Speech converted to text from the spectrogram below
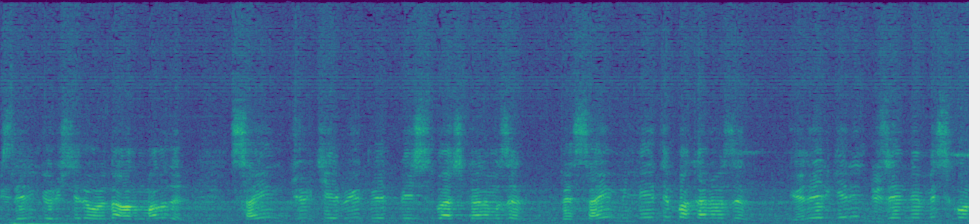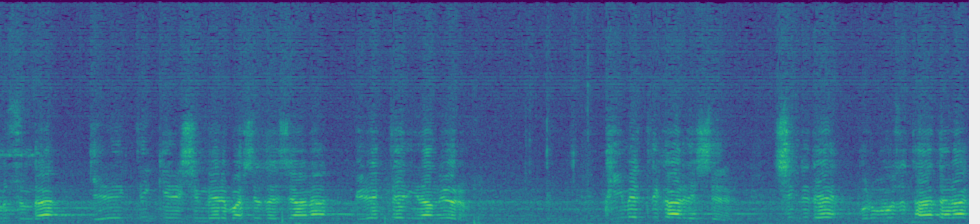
bizlerin görüşleri orada alınmalıdır. Sayın Türkiye Büyük Millet Meclisi Başkanımızın ve Sayın Milli Eğitim Bakanımızın yönergenin düzenlenmesi konusunda gerekli girişimleri başlatacağına yürekten inanıyorum. Kıymetli kardeşlerim, şimdi de grubumuzu tanıtarak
